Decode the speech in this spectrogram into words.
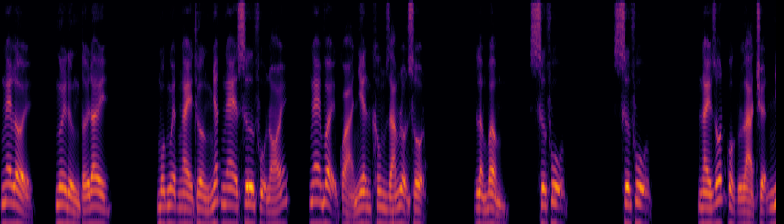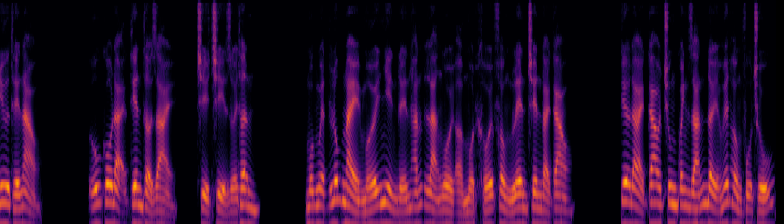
nghe lời, ngươi đừng tới đây. Một nguyệt ngày thường nhất nghe sư phụ nói, nghe vậy quả nhiên không dám lộn xộn. Lẩm bẩm, sư phụ, sư phụ, này rốt cuộc là chuyện như thế nào? Ú cô đại tiên thở dài, chỉ chỉ dưới thân. Một nguyệt lúc này mới nhìn đến hắn là ngồi ở một khối phòng lên trên đài cao. Kia đài cao chung quanh rán đầy huyết hồng phụ chú,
